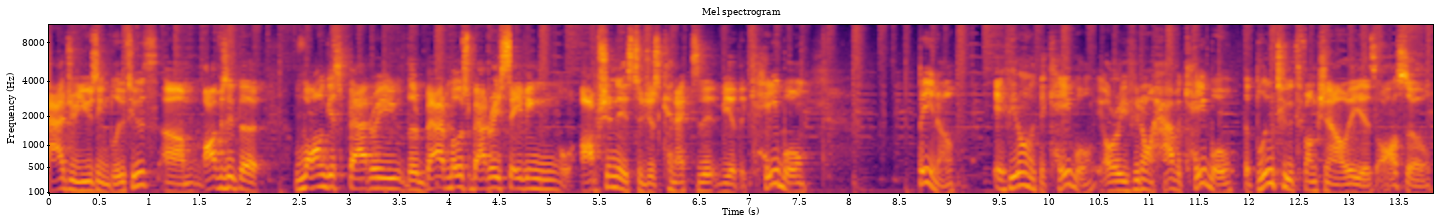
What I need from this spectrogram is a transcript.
as you're using Bluetooth. Um, obviously the longest battery, the most battery saving option is to just connect it via the cable. But you know, if you don't like the cable, or if you don't have a cable, the Bluetooth functionality is also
